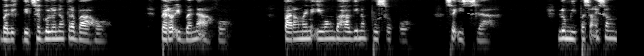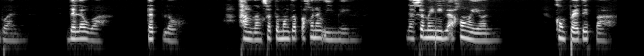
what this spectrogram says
balik din sa gulo ng trabaho. Pero iba na ako. Parang may naiwang bahagi ng puso ko sa isla. Lumipas ang isang buwan, dalawa, tatlo, hanggang sa tumanggap ako ng email. Nasa Maynila ako ngayon. Kung pwede pa,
